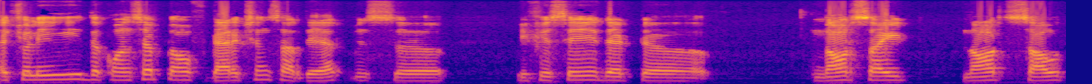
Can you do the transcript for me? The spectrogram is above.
actually the concept of directions are there. Means uh, if you say that uh, north side, north, south,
